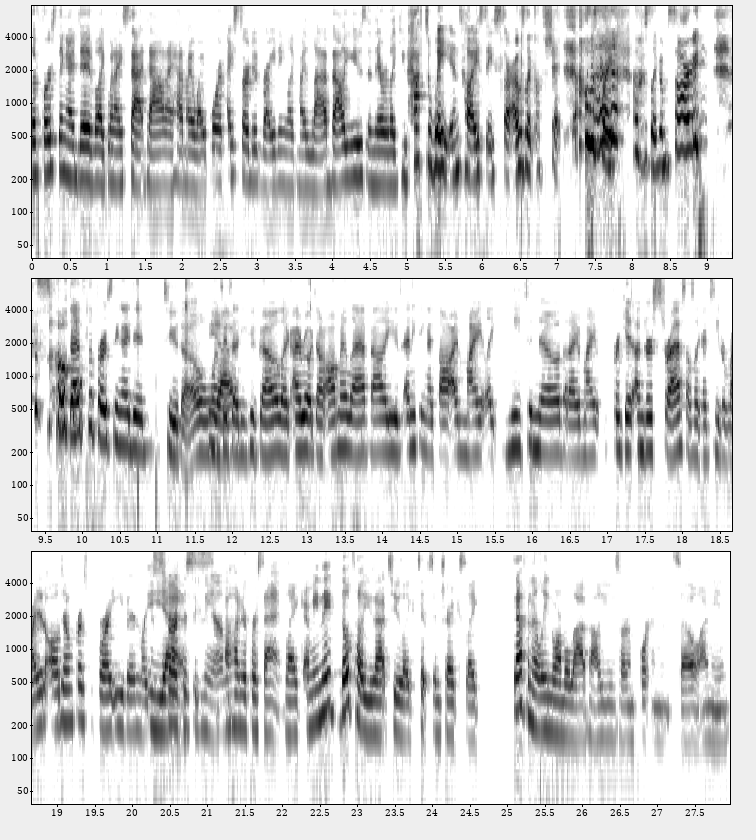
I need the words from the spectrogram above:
the first thing I did, like when I sat down, I had my whiteboard, I started writing like my lab values and they were like, you have to wait until I say start. I was like, oh shit. I was like, I was like, I'm sorry. So That's the first thing I did too, though. Once Yeah. they said you could go, like I wrote down all my lab values, anything I thought I might like need to know that I might forget under stress. I was like, I just need to write it all down first before I even like start this exam. A hundred percent. Like, I mean, they they'll tell you that too, like tips and tricks. Like, definitely normal lab values are important. So, I mean,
